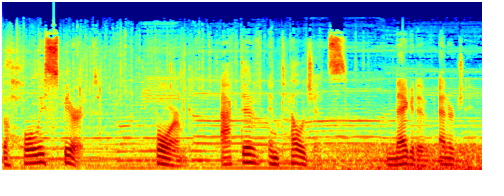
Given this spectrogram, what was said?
the Holy Spirit, form, active intelligence, negative energy.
